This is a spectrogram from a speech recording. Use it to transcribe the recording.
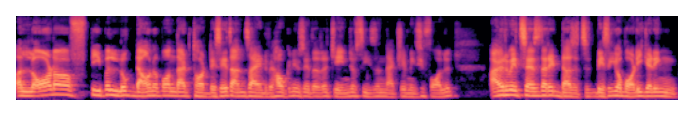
a lot of people look down upon that thought. They say it's unscientific. How can you say that a change of season actually makes you fall ill? Ayurveda says that it does. It's basically your body getting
